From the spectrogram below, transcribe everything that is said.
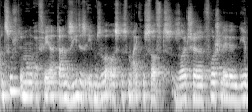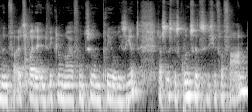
an Zustimmung erfährt, dann sieht es eben so aus, dass Microsoft solche Vorschläge gegebenenfalls bei der Entwicklung neuer Funktionen priorisiert. Das ist das grundsätzliche Verfahren.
